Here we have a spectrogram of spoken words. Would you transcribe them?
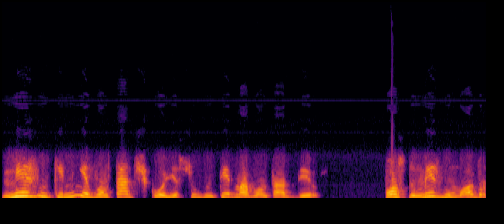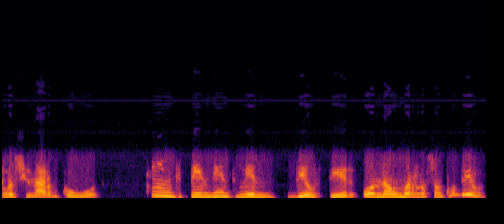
Mesmo que a minha vontade escolha submeter-me à vontade de Deus, posso do mesmo modo relacionar-me com o outro, independentemente dele ter ou não uma relação com Deus.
